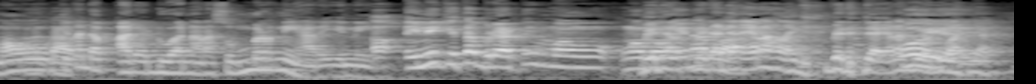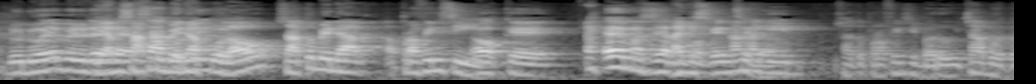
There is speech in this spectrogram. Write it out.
mau Mantap. kita ada dua narasumber nih hari ini. Oh, ini kita berarti mau beda ngomongin beda apa? daerah lagi beda daerah oh iya dua-duanya. Dua-duanya beda daerah. Yang satu, beda di- pulau satu beda provinsi. Oke. Eh, masih satu lagi provinsi kan lagi satu provinsi baru cabut.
